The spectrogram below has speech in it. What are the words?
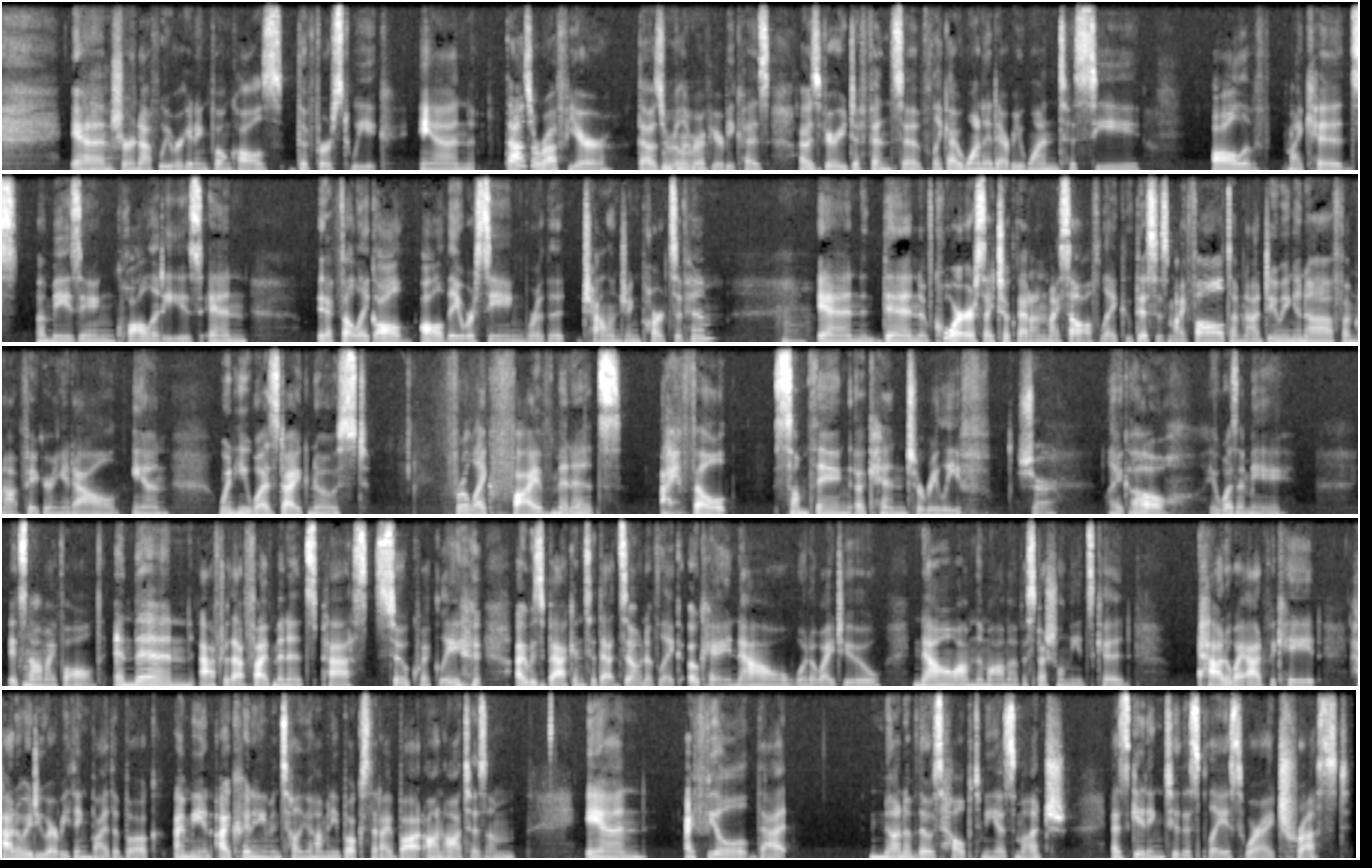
And yeah. sure enough, we were getting phone calls the first week. And that was a rough year that was a really mm-hmm. rough year because I was very defensive. Like I wanted everyone to see all of my kids' amazing qualities and it felt like all all they were seeing were the challenging parts of him. Hmm. And then of course, I took that on myself. Like this is my fault. I'm not doing enough. I'm not figuring it out. And when he was diagnosed for like 5 minutes, I felt something akin to relief. Sure. Like, oh, it wasn't me. It's not hmm. my fault. And then after that five minutes passed so quickly, I was back into that zone of like, okay, now what do I do? Now I'm the mom of a special needs kid. How do I advocate? How do I do everything by the book? I mean, I couldn't even tell you how many books that I bought on autism. And I feel that none of those helped me as much as getting to this place where I trust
